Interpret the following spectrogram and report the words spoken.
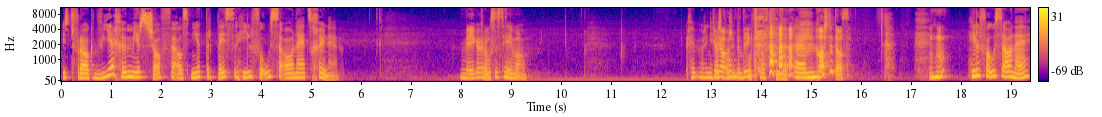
ist die Frage, wie können wir es schaffen, als Mütter besser Hilfe von außen annehmen zu können? Mega grosses Thema. Thema. Ich hätte wahrscheinlich auch ja, schon fast wieder einen Podcast fühlen. ähm, Kannst du das? Mhm. Hilfe aussen annehmen.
